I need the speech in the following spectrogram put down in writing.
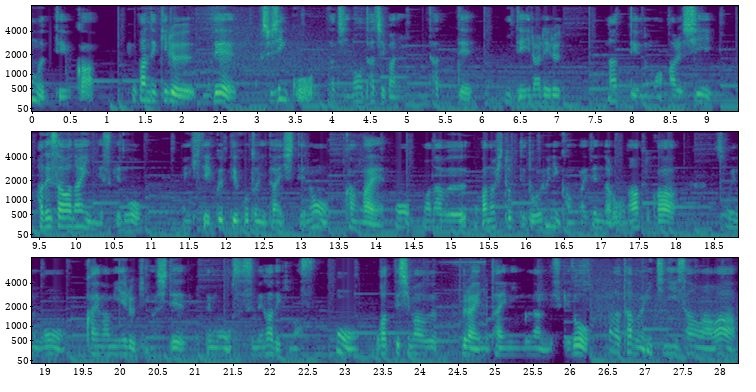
むっていうか、共感できるので、主人公たちの立場に立って見ていられるなっていうのもあるし、派手さはないんですけど、生きていくっていうことに対しての考えを学ぶ他の人ってどういうふうに考えてんだろうなとか、そういうのも垣間見える気がして、とてもおすすめができます。もう終わってしまうぐらいのタイミングなんですけど、ただ多分1、2、3話は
